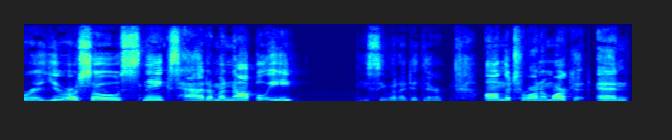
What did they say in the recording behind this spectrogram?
For a year or so, Snakes had a monopoly. You see what I did there? On the Toronto market. And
